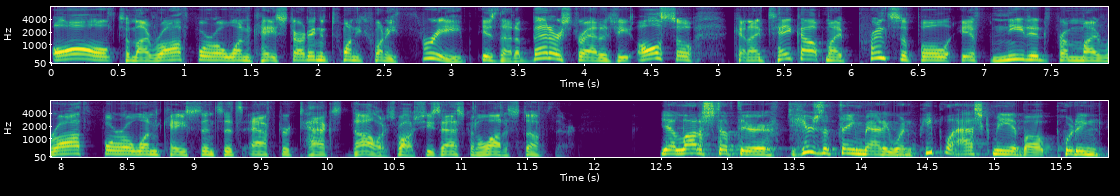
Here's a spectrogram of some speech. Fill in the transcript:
all to my Roth 401k starting in 2023. Is that a better strategy? Also, can I take out my principal if needed from my Roth 401k since it's after tax dollars? Wow, she's asking a lot of stuff there. Yeah, a lot of stuff there. Here's the thing, Maddie. When people ask me about putting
